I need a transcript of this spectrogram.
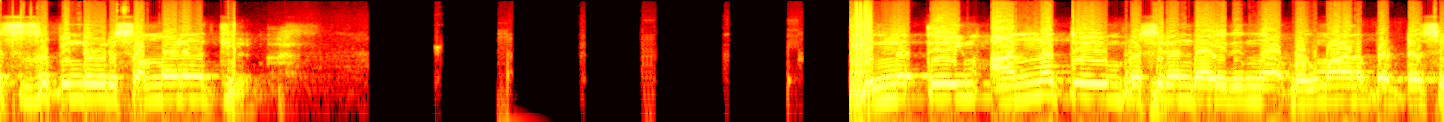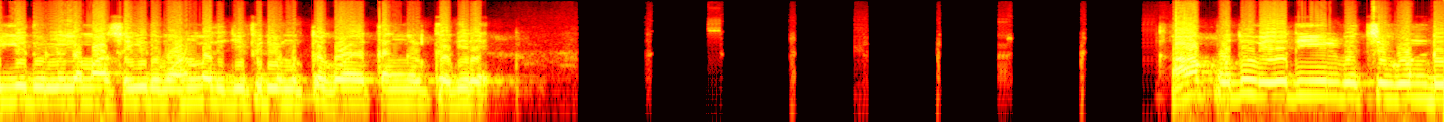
എസ് എസ് എഫിന്റെ ഒരു സമ്മേളനത്തിൽ ഇന്നത്തെയും അന്നത്തെയും പ്രസിഡന്റായിരുന്ന ബഹുമാനപ്പെട്ട സയ്യിദ് ഉള്ളമ സയ്യിദ് മുഹമ്മദ് ജിഫിരി മുത്തുകോയ തങ്ങൾക്കെതിരെ. ആ പൊതുവേദിയിൽ വെച്ചുകൊണ്ട്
